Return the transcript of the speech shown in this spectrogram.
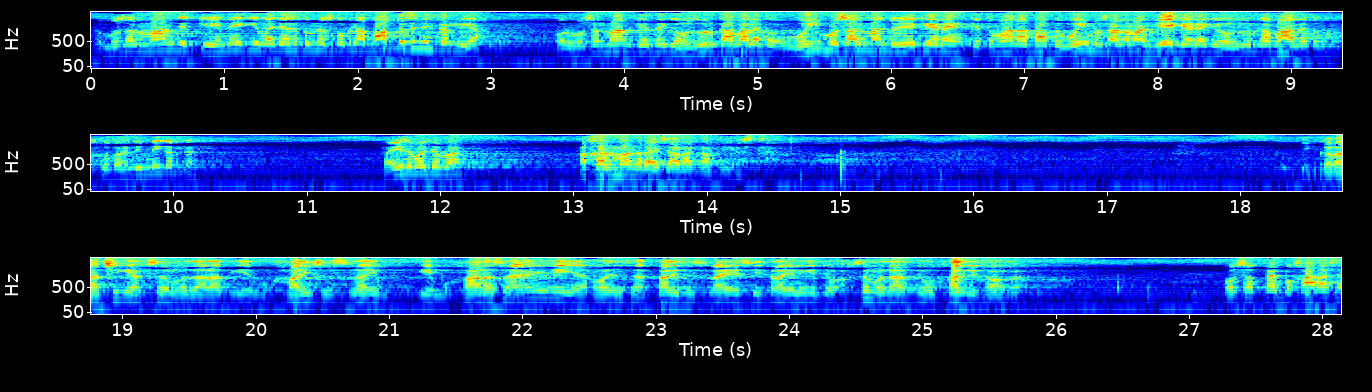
تو مسلمان کے کہنے کی وجہ سے تم نے اس کو اپنا باپ تسلیم کر لیا۔ اور مسلمان کہتے ہیں کہ حضور کا بال ہے تو وہی مسلمان جو یہ کہہ رہے ہیں کہ تمہارا باپ ہے وہی مسلمان یہ کہہ رہے ہیں کہ حضور کا بال ہے تو تم اس کو تسلیم نہیں کرتے؟ صحیح سمجھو بات؟ عقل مند رہا اشارہ کافی ہستا کراچی کے اکثر مزارات یہ بخاری سلسلہ یہ بخارا سے آئے یا ہماری سرکاری سلسلہ اسی طرح یعنی کہ جو اکثر مزارات میں بخاری لکھا ہوگا۔ ہو سکتا ہے بخارا سے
